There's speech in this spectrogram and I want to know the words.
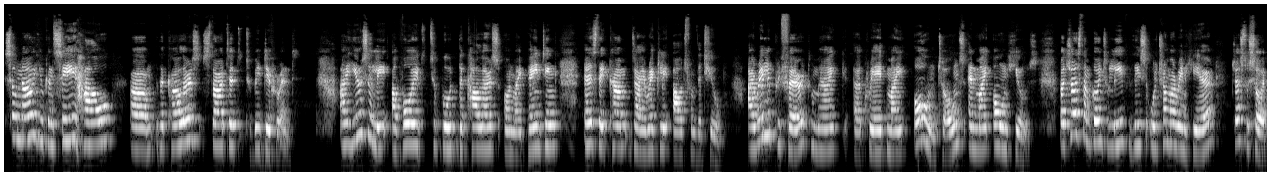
So now you can see how um, the colors started to be different. I usually avoid to put the colors on my painting as they come directly out from the tube. I really prefer to make, uh, create my own tones and my own hues. But just I'm going to leave this ultramarine here just to show it.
